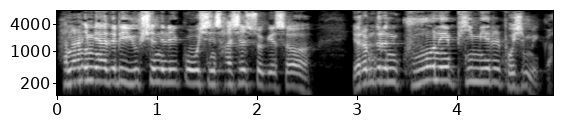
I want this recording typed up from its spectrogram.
하나님의 아들이 육신을 입고 오신 사실 속에서 여러분들은 구원의 비밀을 보십니까?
